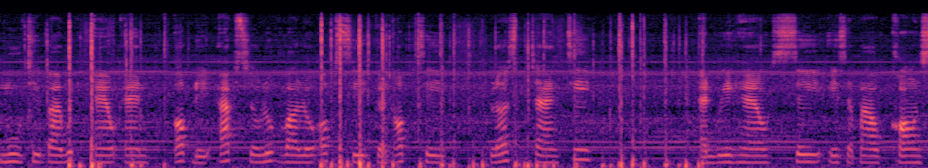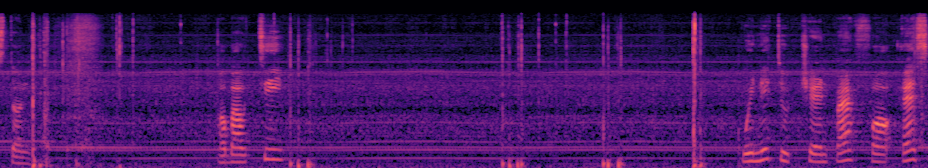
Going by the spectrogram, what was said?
multiplied with ln of the absolute value of secant of t plus tan t and we have c is about constant about t we need to change back for s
